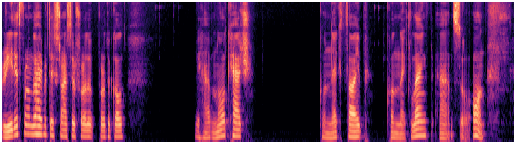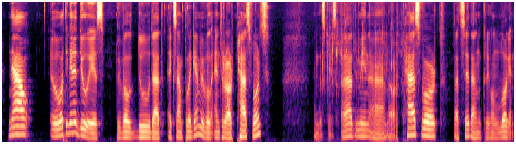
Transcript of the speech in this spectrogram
read it from the hypertext transfer the protocol. We have no cache connect type connect length and so on. Now uh, what we're gonna do is we will do that example again. We will enter our passwords in this case admin and our password. That's it and click on login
